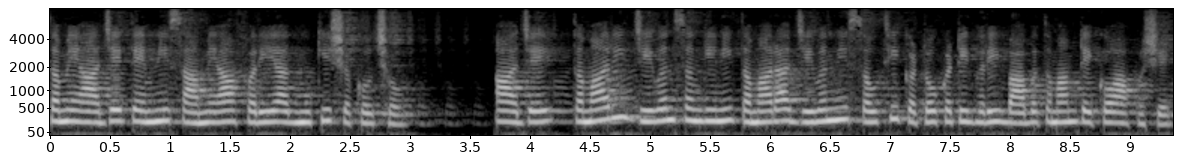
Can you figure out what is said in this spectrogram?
તમે આજે તેમની સામે આ ફરિયાદ મૂકી શકો છો. આજે, તમારી જીવનસંગીની તમારા જીવનની સૌથી કટોકટીભરી બાબતમાં ટેકો આપશે.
